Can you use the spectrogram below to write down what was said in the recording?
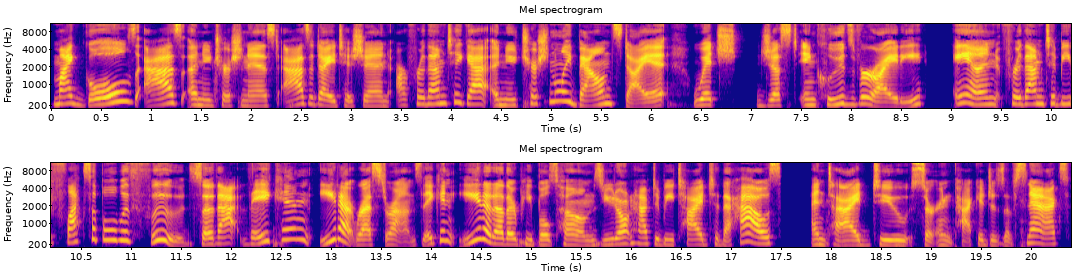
my goals as a nutritionist, as a dietitian, are for them to get a nutritionally balanced diet, which just includes variety, and for them to be flexible with food so that they can eat at restaurants, they can eat at other people's homes. You don't have to be tied to the house and tied to certain packages of snacks,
